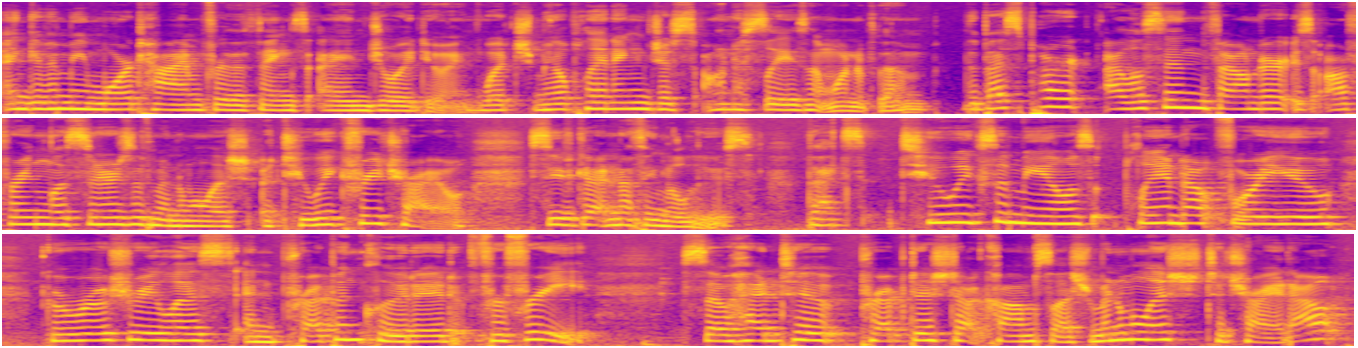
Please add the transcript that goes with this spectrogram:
and given me more time for the things I enjoy doing, which meal planning just honestly isn't one of them. The best part, Allison, the founder, is offering listeners of Minimalish a two week free trial, so you've got nothing to lose. That's two weeks of meals planned out for you, grocery list and prep included for free. So head to prepdish.com slash minimalish to try it out.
